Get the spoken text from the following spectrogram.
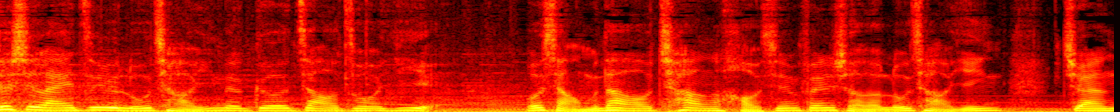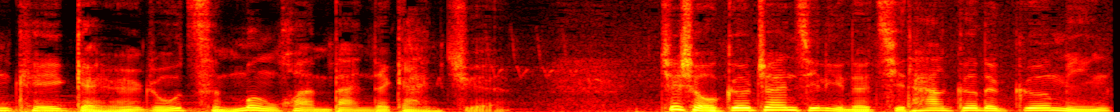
这是来自于卢巧音的歌，叫做《夜》。我想不到唱《好心分手》的卢巧音，居然可以给人如此梦幻般的感觉。这首歌专辑里的其他歌的歌名，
